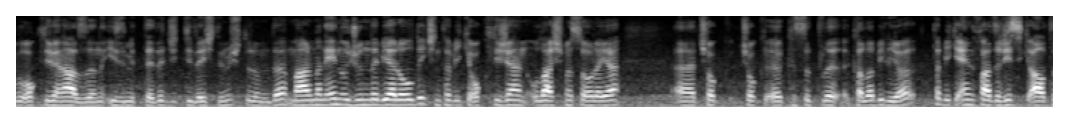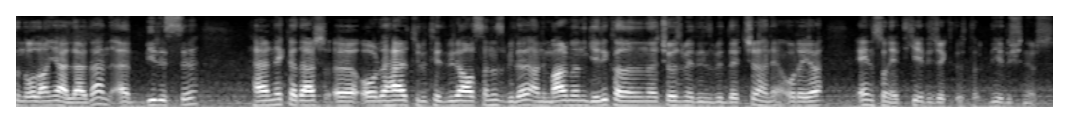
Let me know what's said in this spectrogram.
bu oksijen azlığını İzmit'te de ciddileştirmiş durumda. Marmara'nın en ucunda bir yer olduğu için tabii ki oksijen ulaşması oraya e, çok çok e, kısıtlı kalabiliyor. Tabii ki en fazla risk altında olan yerlerden e, birisi her ne kadar orada her türlü tedbiri alsanız bile hani Marmara'nın geri kalanını çözmediğiniz müddetçe hani oraya en son etki edecektir diye düşünüyoruz.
